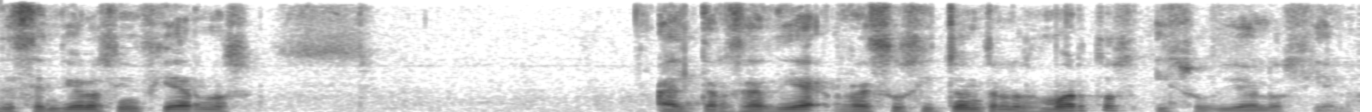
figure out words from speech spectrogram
descendió a los infiernos. Al tercer día resucitó entre los muertos y subió a los cielos.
